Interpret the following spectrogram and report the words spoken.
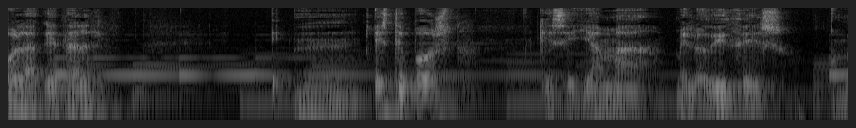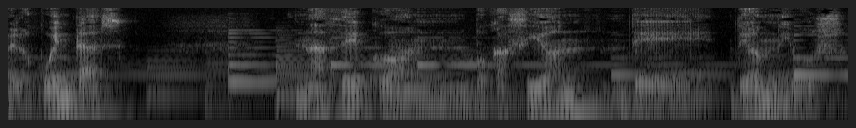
Hola, ¿qué tal? Mm, este post que se llama Me lo dices o me lo cuentas nace con vocación de, de ómnibus.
